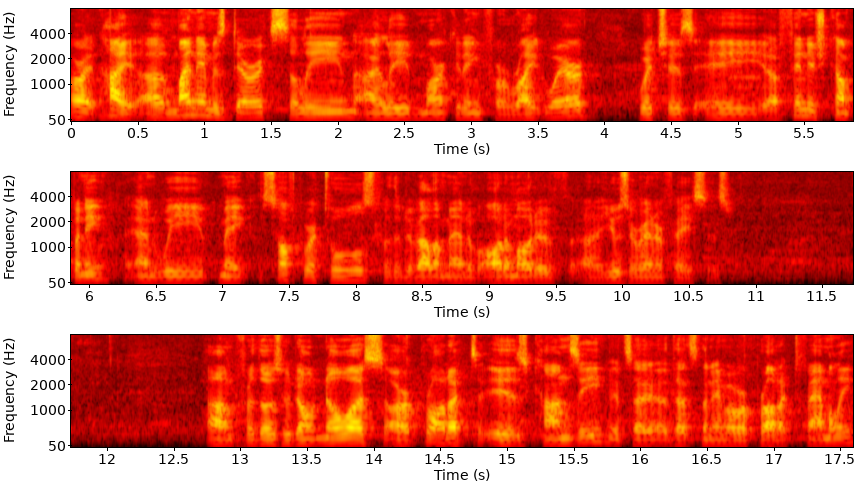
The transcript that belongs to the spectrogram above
All right, hi. Uh, my name is Derek Sellin. I lead marketing for Rightware, which is a, a, Finnish company, and we make software tools for the development of automotive uh, user interfaces. Um, for those who don't know us, our product is Kanzi. It's a, that's the name of our product family.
